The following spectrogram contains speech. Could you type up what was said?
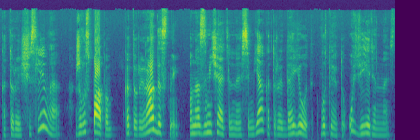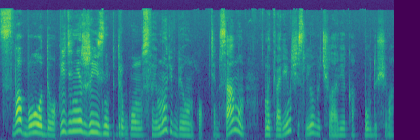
которая счастливая, живу с папом, который радостный, у нас замечательная семья, которая дает вот эту уверенность, свободу, видение жизни по-другому своему ребенку. Тем самым мы творим счастливого человека будущего.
